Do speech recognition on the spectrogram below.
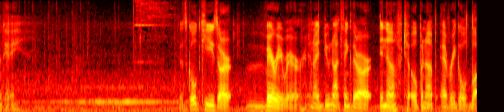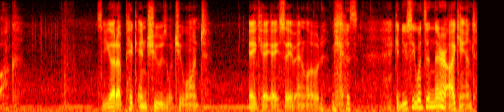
Okay. Because gold keys are very rare, and I do not think there are enough to open up every gold lock. So you gotta pick and choose what you want, aka save and load. Because, can you see what's in there? I can't.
